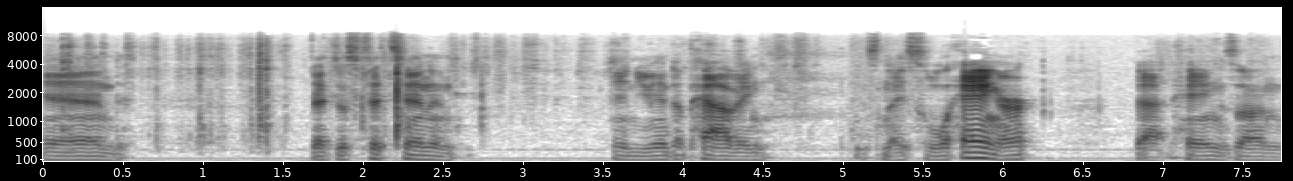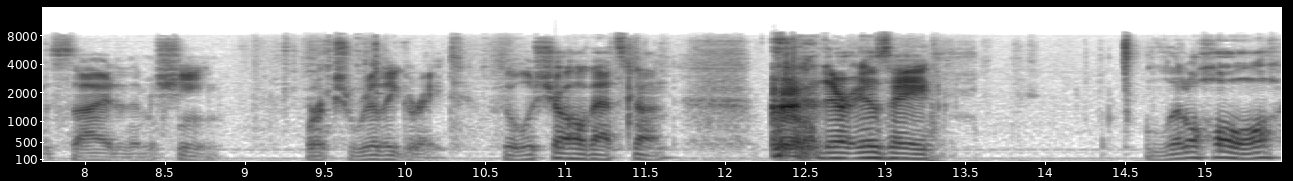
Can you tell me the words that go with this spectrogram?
And that just fits in and and you end up having this nice little hanger that hangs on the side of the machine. Works really great. So we'll show how that's done. there is a little hole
